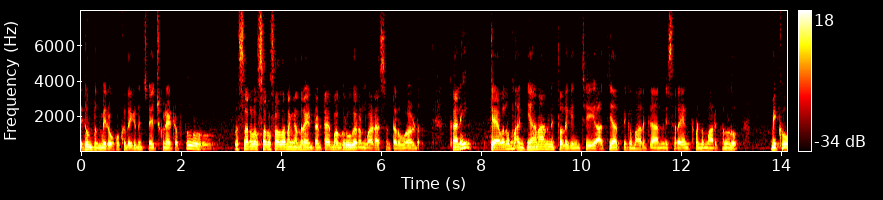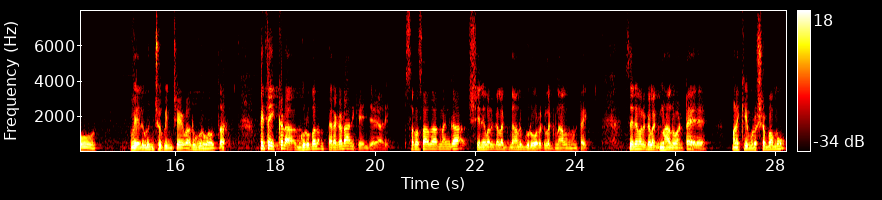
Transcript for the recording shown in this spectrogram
ఇది ఉంటుంది. మీరు ఒక్కొక్క దగ్గర నుంచి నేర్చుకునేటప్పుడు సర్వ సర్వసాధారణంగా అందరూ ఏంటంటే మా గురువు గారిని వాడేస్తుంటారు వర్డ్. కానీ కేవలం అజ్ఞానాన్ని తొలగించి ఆధ్యాత్మిక మార్గాన్ని సరైనటువంటి మార్గంలో మీకు వెలుగును చూపించేవారు గురువు అవుతారు అయితే ఇక్కడ గురుబలం పెరగడానికి ఏం చేయాలి? సర్వసాధారణంగా శనివర్గ లగ్నాలు గురువర్గ లగ్నాలు ఉంటాయి. శనివర్గ లగ్నాలు అంటే మనకి వృషభము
